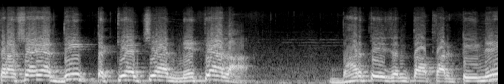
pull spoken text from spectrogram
तर अशा या दीड टक्क्याच्या नेत्याला भारतीय जनता पार्टीने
